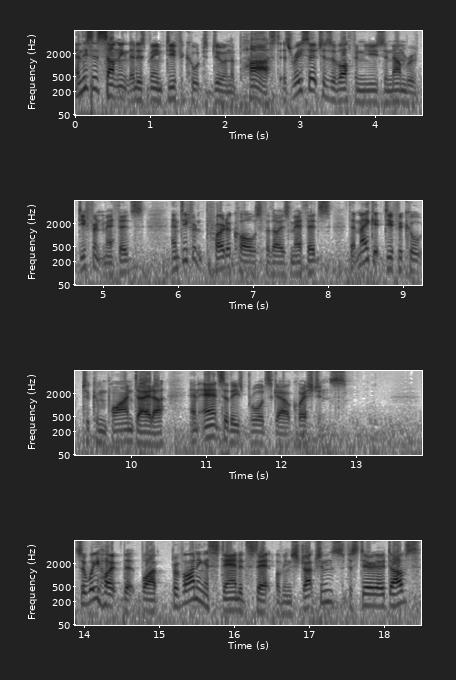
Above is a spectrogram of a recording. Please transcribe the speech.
And this is something that has been difficult to do in the past as researchers have often used a number of different methods and different protocols for those methods that make it difficult to combine data and answer these broad scale questions. So we hope that by providing a standard set of instructions for stereo DOVs,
